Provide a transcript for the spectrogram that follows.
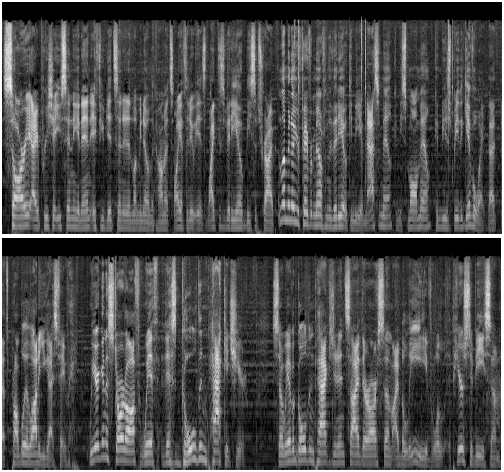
Sorry, I appreciate you sending it in. If you did send it in, let me know in the comments. All you have to do is like this video, be subscribed, and let me know your favorite mail from the video. It can be a massive mail, it can be small mail, it can be just be the giveaway. That That's probably a lot of you guys' favorite. We are going to start off with this golden package here. So we have a golden package, and inside there are some, I believe, well, appears to be some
